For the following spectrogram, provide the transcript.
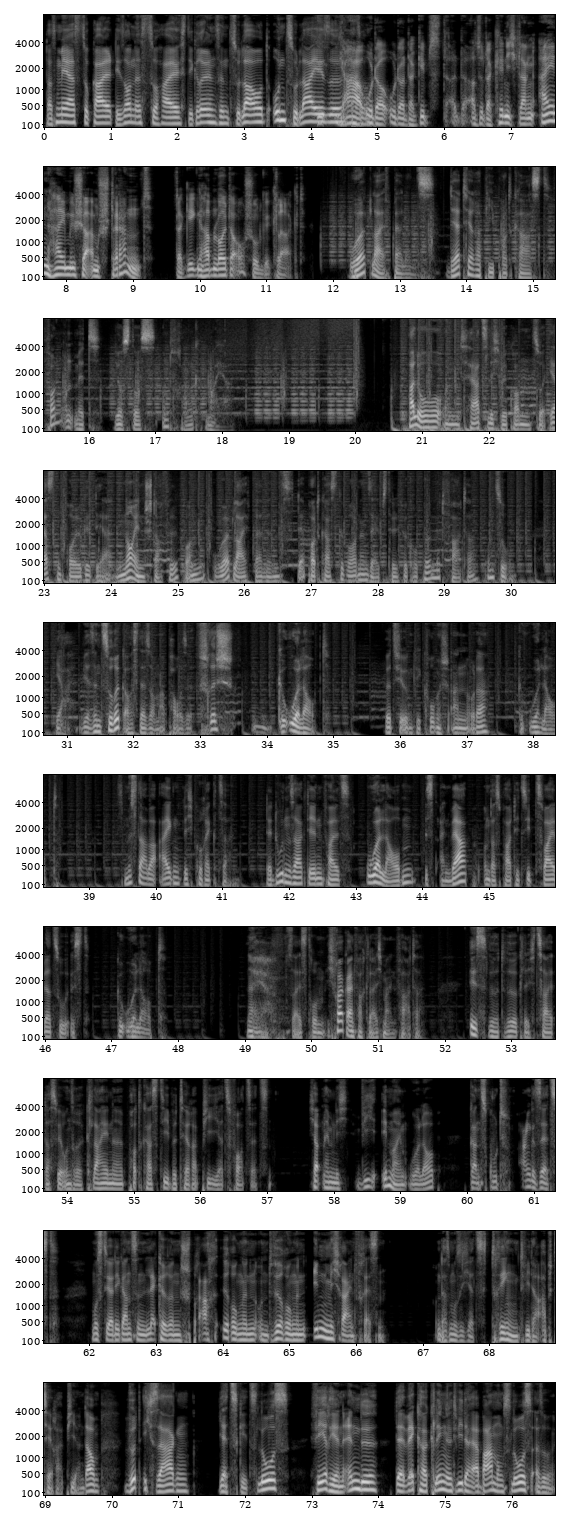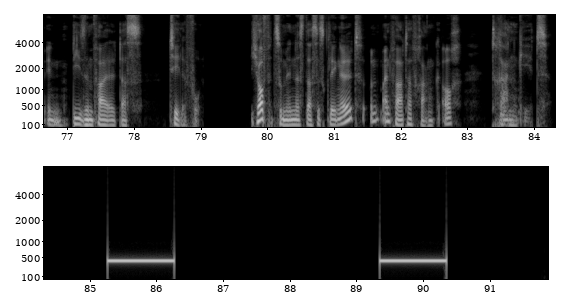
Das Meer ist zu kalt, die Sonne ist zu heiß, die Grillen sind zu laut und zu leise. Ja, also, oder, oder da gibt's, also da kenne ich klang Einheimische am Strand. Dagegen haben Leute auch schon geklagt. Word-Life-Balance, der Therapie-Podcast von und mit Justus und Frank Meyer. Hallo und herzlich willkommen zur ersten Folge der neuen Staffel von Word-Life-Balance, der Podcast gewordenen Selbsthilfegruppe mit Vater und Sohn. Ja, wir sind zurück aus der Sommerpause, frisch geurlaubt. Hört sich irgendwie komisch an, oder? Geurlaubt. Es müsste aber eigentlich korrekt sein. Der Duden sagt jedenfalls, Urlauben ist ein Verb und das Partizip 2 dazu ist geurlaubt. Naja, sei es drum. Ich frage einfach gleich meinen Vater. Es wird wirklich Zeit, dass wir unsere kleine podcastive Therapie jetzt fortsetzen. Ich habe nämlich wie immer im Urlaub ganz gut angesetzt. Musste ja die ganzen leckeren Sprachirrungen und Wirrungen in mich reinfressen. Und das muss ich jetzt dringend wieder abtherapieren. Darum würde ich sagen, jetzt geht's los. Ferienende, der Wecker klingelt wieder erbarmungslos, also in diesem Fall das Telefon. Ich hoffe zumindest, dass es klingelt und mein Vater Frank auch dran geht.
